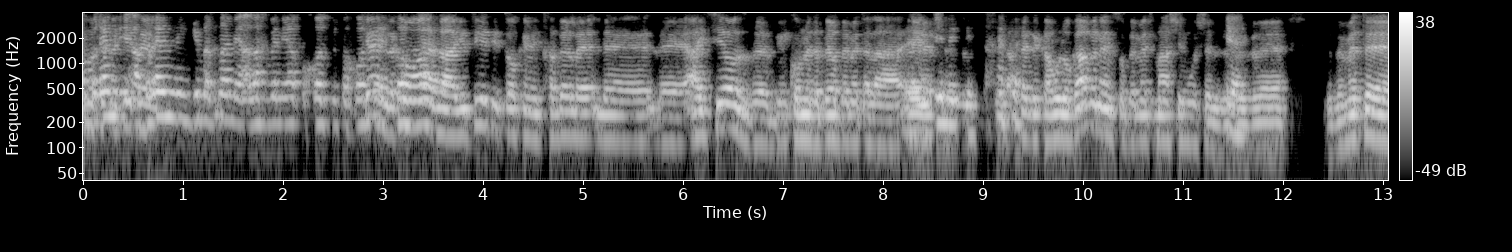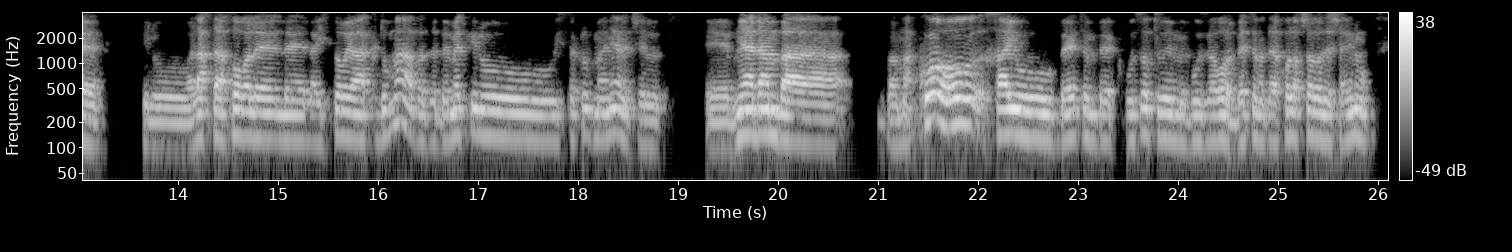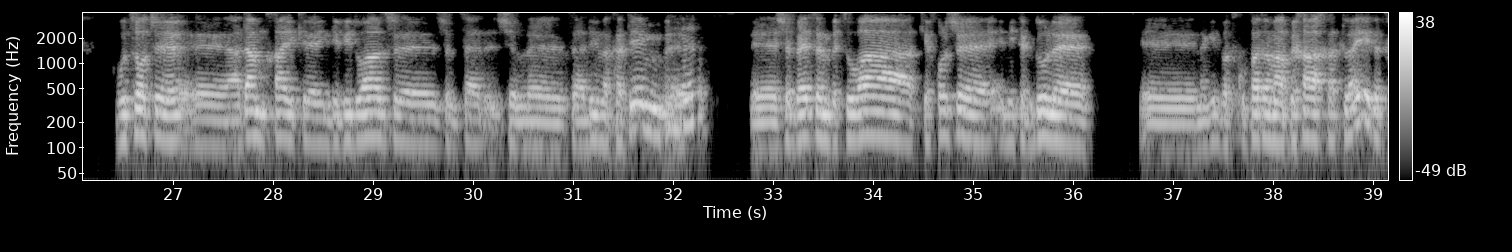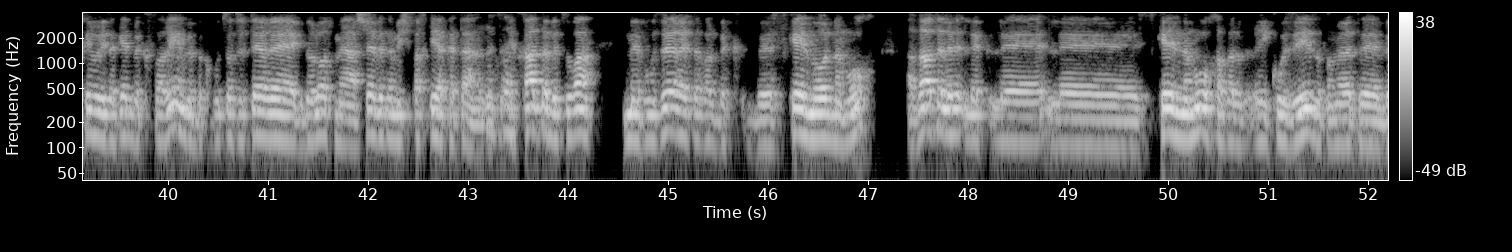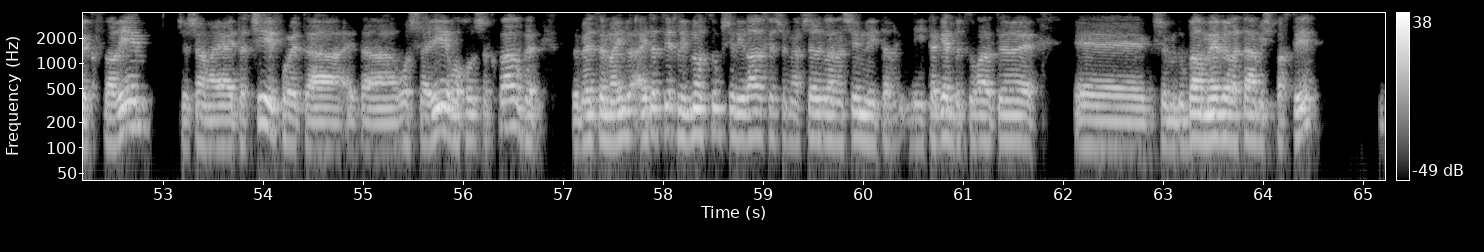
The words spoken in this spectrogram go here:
ה branding עם הזמן הלך ונהיה פחות ופחות כן, זה כמו אז ה-utility token התחבר ל-ICOs ובמקום לדבר באמת על ה... אחרי זה קראו לו governance או באמת מה השימוש של זה ובאמת אה, כאילו הלכת אחורה להיסטוריה הקדומה אבל זה באמת כאילו הסתכלות מעניינת של אה, בני אדם במקור חיו בעצם בקבוצות מבוזרות בעצם אתה יכול לחשוב על זה שהיינו קבוצות שאדם חי כאינדיבידואל של, של, צעד, של אה, צעדים לקטים mm-hmm. שבעצם בצורה ככל שהם התאגדו ל... אה, נגיד בתקופת המהפכה החקלאית התחילו להתאגד בכפרים ובקבוצות יותר אה, גדולות מהשבט המשפחתי הקטן. אז נכון. התחלת בצורה מבוזרת אבל בסקייל מאוד נמוך. עברת לסקייל נמוך אבל ריכוזי זאת אומרת אה, בכפרים ששם היה את הצ'יף או את, ה, את ראש העיר או ראש הכפר ובעצם היית צריך לבנות סוג של היררכיה שמאפשרת לאנשים להתאגד בצורה יותר כשמדובר מעבר לתא המשפחתי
